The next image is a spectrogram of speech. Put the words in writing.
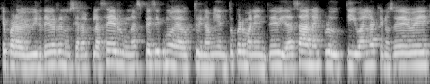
que para vivir debe renunciar al placer, una especie como de adoctrinamiento permanente de vida sana y productiva en la que no se debe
